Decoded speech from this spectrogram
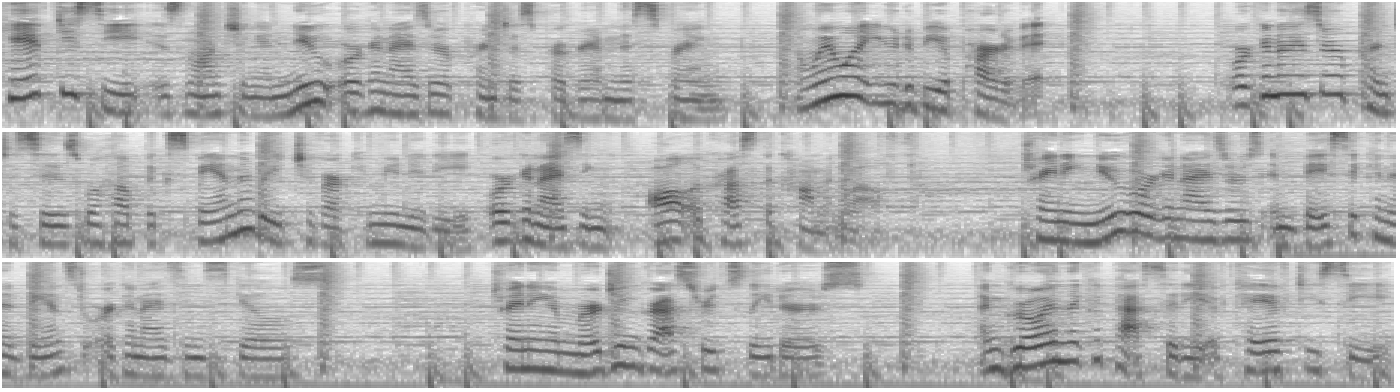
KFTC is launching a new Organizer Apprentice program this spring, and we want you to be a part of it. Organizer Apprentices will help expand the reach of our community, organizing all across the Commonwealth training new organizers in basic and advanced organizing skills, training emerging grassroots leaders, and growing the capacity of KFTC,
